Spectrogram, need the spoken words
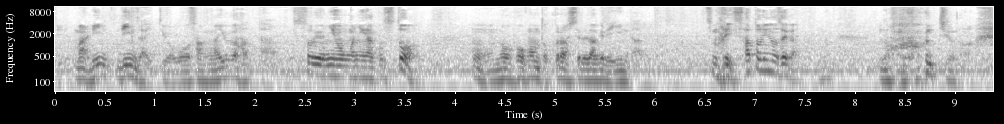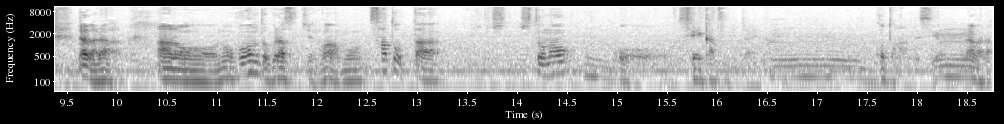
ていう、まあ、臨臨済っていうお坊さんが言うはったそれを日本語に訳すともう農法本と暮らしてるだけでいいんだ。つまり悟りの世界。の本っていうのは。だからあののほんと暮らすっていうのはもう悟った人のこう生活みたいな。ことなんですよ。うん。だから、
